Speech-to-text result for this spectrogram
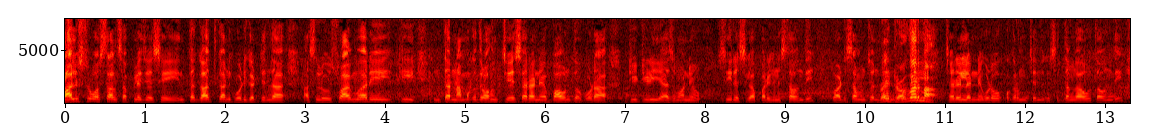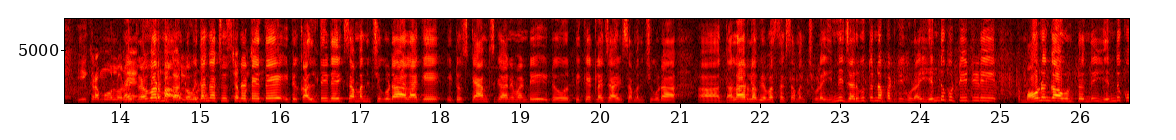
పాలిస్టర్ వస్త్రాలు సప్లై చేసి ఇంత ఘాతుకానికి ఒడిగట్టిందా? అసలు స్వామివారికి ఇంత నమ్మక ద్రోహం చేశారనే భావనతో కూడా టీటీడీ యాజమాన్యం సీరియస్గా పరిగణిస్తూ ఉంది. వాటికి Right, రవివర్మ. చర్యలన్నీ కూడా ఉపక్రమించేందుకు సిద్ధంగా అవుతా ఉంది. ఈ క్రమంలో ఒక విధంగా చూసుకున్నట్టయితే ఇటు కల్తీ నెయ్యికి సంబంధించి కూడా అలాగే ఇటు స్కామ్స్ కానివ్వండి ఇటు టికెట్ల జారీకి సంబంధించి కూడా దళారుల వ్యవస్థకు సంబంధించి కూడా ఇన్ని జరుగుతున్నప్పటికీ కూడా ఎందుకు టీటీడీ మౌనంగా ఉంటుంది? ఎందుకు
